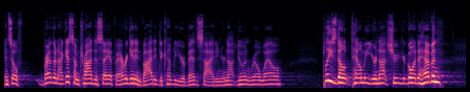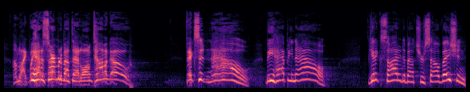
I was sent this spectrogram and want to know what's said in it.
And so, brethren, I guess I'm trying to say if I ever get invited to come to your bedside and you're not doing real well, please don't tell me you're not sure you're going to heaven. I'm like, we had a sermon about that a long time ago. Fix it now. Be happy now. Get excited about your salvation.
